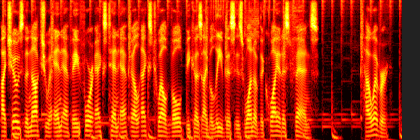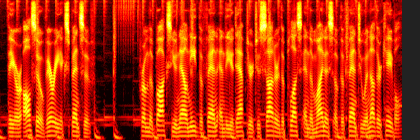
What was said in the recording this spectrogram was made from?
I chose the Noctua NFA4x10FLX12V because I believe this is one of the quietest fans. However, they are also very expensive. From the box you now need the fan and the adapter to solder the plus and the minus of the fan to another cable.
